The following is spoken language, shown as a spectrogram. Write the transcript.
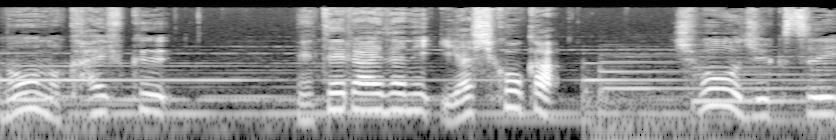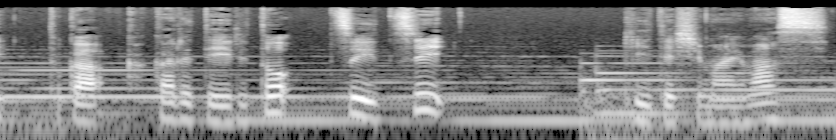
脳の回復寝てる間に癒し効果超熟睡とか書かれているとついつい聞いてしまいます。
